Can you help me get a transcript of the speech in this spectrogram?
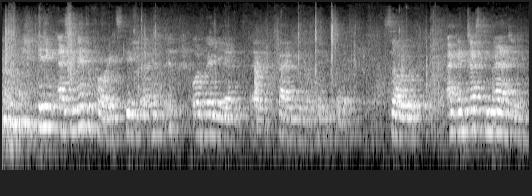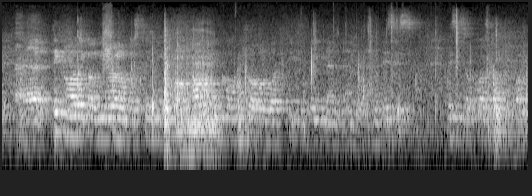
Meaning as a metaphor, it's still uh, Orwellian uh, kind of thing. So, so I can just imagine uh, technological developers thinking about how to control what people read, and, and, and this is this is of course not the point.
